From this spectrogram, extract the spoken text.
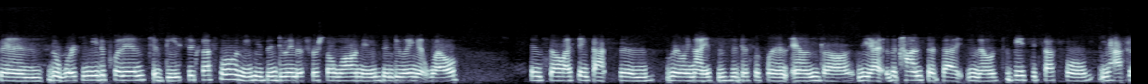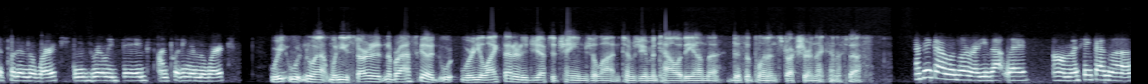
and the work you need to put in to be successful. I mean, he's been doing this for so long and he's been doing it well. And so I think that's been really nice is the discipline and uh, the uh, the concept that you know to be successful you have to put in the work. And he's really big on putting in the work. when you started at Nebraska, were you like that, or did you have to change a lot in terms of your mentality on the discipline and structure and that kind of stuff? I think I was already that way. Um, I think I'm a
